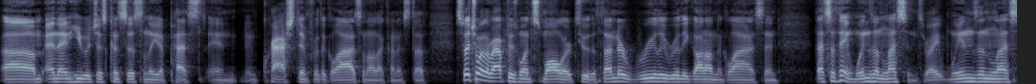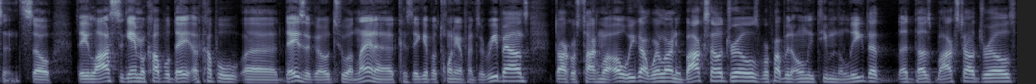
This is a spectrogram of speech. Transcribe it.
Um, and then he was just consistently a pest and, and, crashed in for the glass and all that kind of stuff. Especially when the Raptors went smaller too. The Thunder really, really got on the glass, and that's the thing: wins and lessons, right? Wins and lessons. So they lost the game a couple day, a couple uh, days ago to Atlanta because they gave up 20 offensive rebounds. Darko was talking about, oh, we got we're learning box out drills. We're probably the only team in the league that that does box out drills.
